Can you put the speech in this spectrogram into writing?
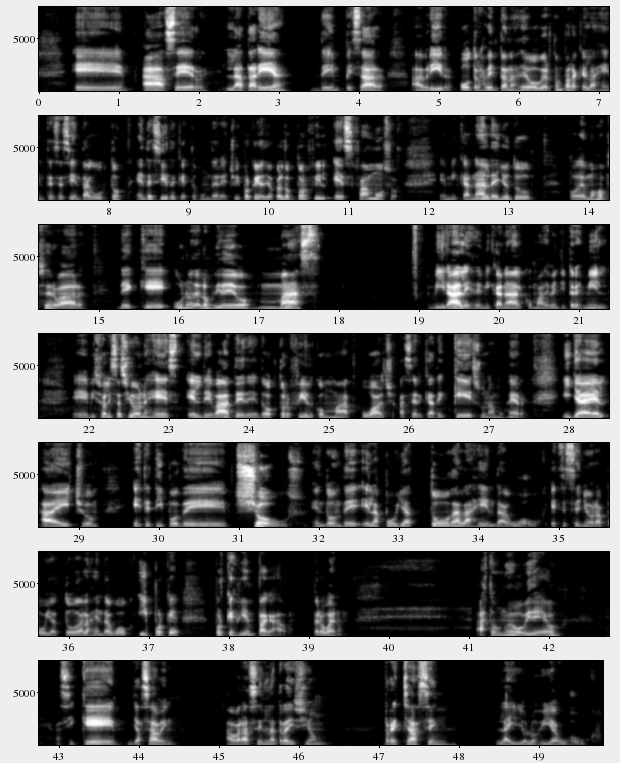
eh, a hacer la tarea de empezar a abrir otras ventanas de Overton para que la gente se sienta a gusto en decir que esto es un derecho. Y porque yo digo que el doctor Phil es famoso. En mi canal de YouTube podemos observar de que uno de los videos más virales de mi canal, con más de 23 mil eh, visualizaciones es el debate de Dr. Phil con Matt Walsh acerca de qué es una mujer. Y ya él ha hecho este tipo de shows en donde él apoya toda la agenda woke. Este señor apoya toda la agenda woke. ¿Y por qué? Porque es bien pagado. Pero bueno, hasta un nuevo video. Así que ya saben, abracen la tradición, rechacen la ideología woke.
